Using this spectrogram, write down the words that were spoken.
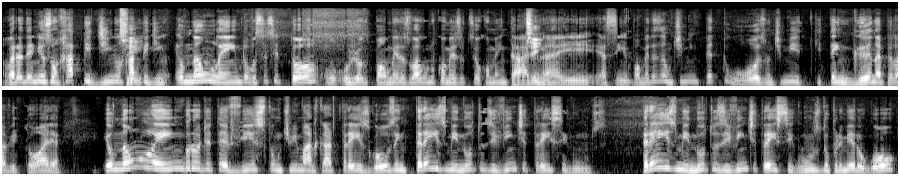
Agora, Denilson, rapidinho, Sim. rapidinho. Eu não lembro, você citou o, o jogo do Palmeiras logo no começo do seu comentário, Sim. né? E assim, o Palmeiras é um time impetuoso, um time que tem gana pela vitória. Eu não lembro de ter visto um time marcar três gols em 3 minutos e 23 segundos. 3 minutos e 23 segundos do primeiro gol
